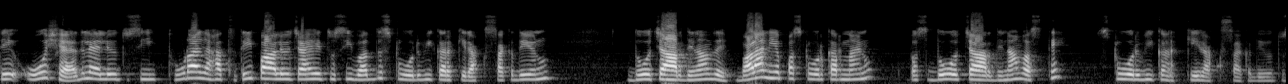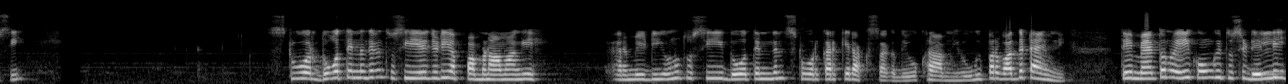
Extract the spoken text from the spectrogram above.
ਤੇ ਉਹ ਸ਼ਹਿਦ ਲੈ ਲਿਓ ਤੁਸੀਂ ਥੋੜਾ ਜਿਹਾ ਹੱਥ ਤੇ ਹੀ ਪਾ ਲਿਓ, ਚਾਹੇ ਤੁਸੀਂ ਵੱਧ ਸਟੋਰ ਵੀ ਕਰਕੇ ਰੱਖ ਸਕਦੇ ਹੋ ਉਹਨੂੰ 2-4 ਦਿਨਾਂ ਦੇ, ਬਾਹਲਾ ਨਹੀਂ ਆਪਾਂ ਸਟੋਰ ਕਰਨਾ ਇਹਨੂੰ। ਬਸ 2-4 ਦਿਨਾਂ ਵਾਸਤੇ ਸਟੋਰ ਵੀ ਕਰਕੇ ਰੱਖ ਸਕਦੇ ਹੋ ਤੁਸੀਂ। ਸਟੋਰ 2-3 ਦਿਨ ਤੁਸੀਂ ਇਹ ਜਿਹੜੀ ਆਪਾਂ ਬਣਾਵਾਂਗੇ ਰੈਮੇਡੀ ਉਹਨੂੰ ਤੁਸੀਂ 2-3 ਦਿਨ ਸਟੋਰ ਕਰਕੇ ਰੱਖ ਸਕਦੇ ਹੋ ਖਰਾਬ ਨਹੀਂ ਹੋਊਗੀ, ਪਰ ਵੱਧ ਟਾਈਮ ਨਹੀਂ। ਤੇ ਮੈਂ ਤੁਹਾਨੂੰ ਇਹ ਕਹੂੰਗੀ, ਤੁਸੀਂ ਡੇਲੀ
